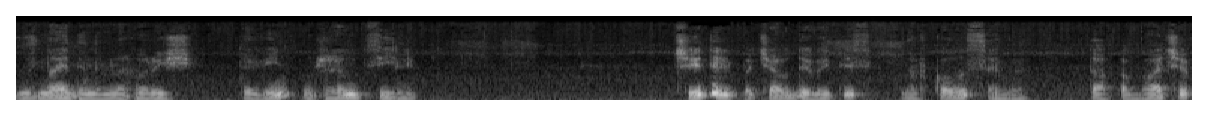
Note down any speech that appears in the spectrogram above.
знайденим на горищі, то він уже у цілі. Вчитель почав дивитись навколо себе та побачив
